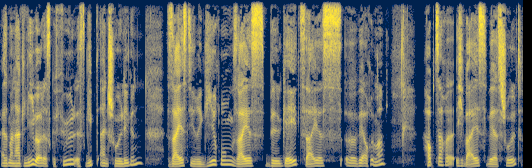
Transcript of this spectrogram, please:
Also man hat lieber das Gefühl, es gibt einen Schuldigen, sei es die Regierung, sei es Bill Gates, sei es äh, wer auch immer. Hauptsache, ich weiß, wer ist schuld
